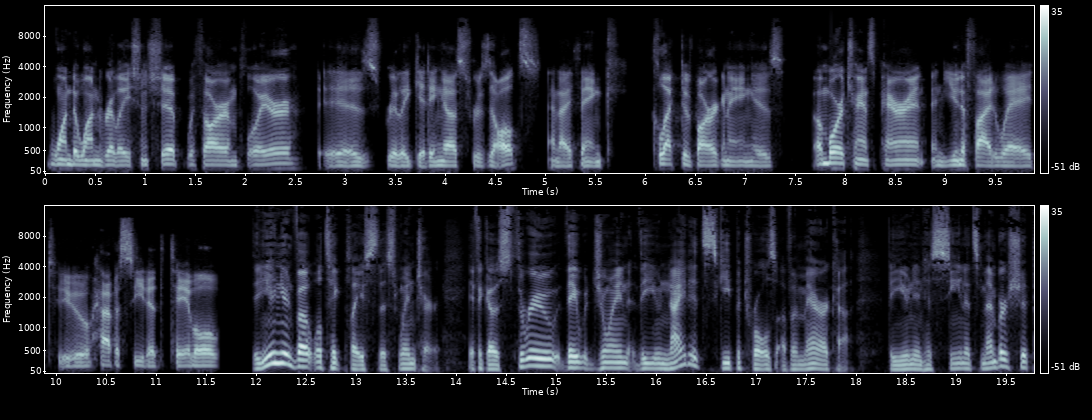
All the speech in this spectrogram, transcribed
one to one relationship with our employer is really getting us results. And I think collective bargaining is a more transparent and unified way to have a seat at the table. The union vote will take place this winter. If it goes through, they would join the United Ski Patrols of America. The union has seen its membership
